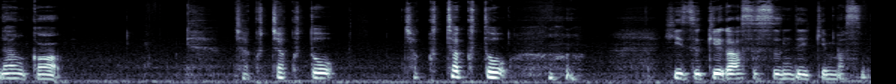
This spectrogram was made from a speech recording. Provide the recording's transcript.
なんか着々と着々と 日付が進んでいきますね。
